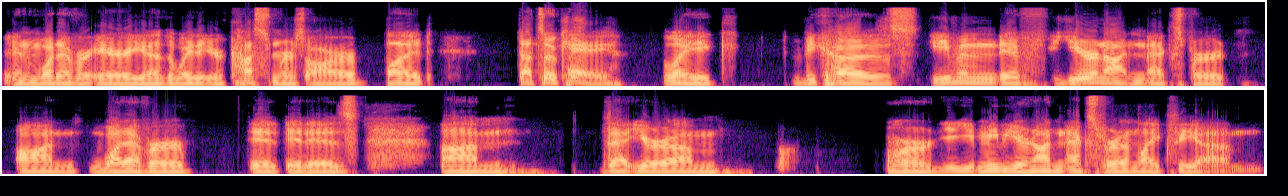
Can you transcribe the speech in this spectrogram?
in whatever area the way that your customers are, but that's okay. Like because even if you're not an expert on whatever it, it is um, that you're um, or you, maybe you're not an expert on like the um,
